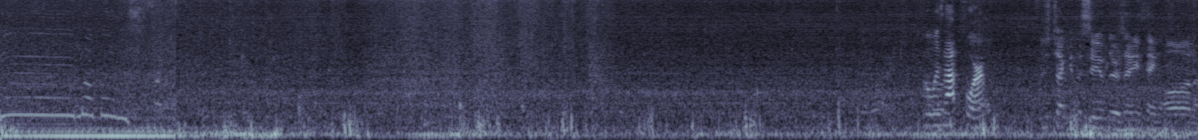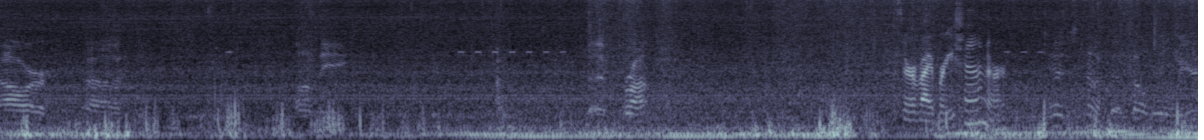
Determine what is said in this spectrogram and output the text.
Yay, muffins! What was that for? Just checking to see if there's anything on our uh, on the the prop. Is there a vibration or? Yeah, it just kind of felt, felt a little weird.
